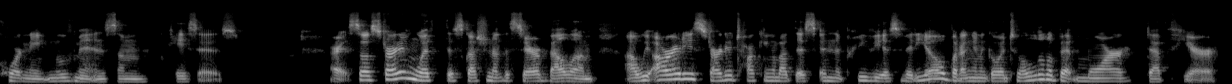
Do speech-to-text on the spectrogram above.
coordinate movement in some cases. All right, so starting with discussion of the cerebellum, uh, we already started talking about this in the previous video, but I'm going to go into a little bit more depth here.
